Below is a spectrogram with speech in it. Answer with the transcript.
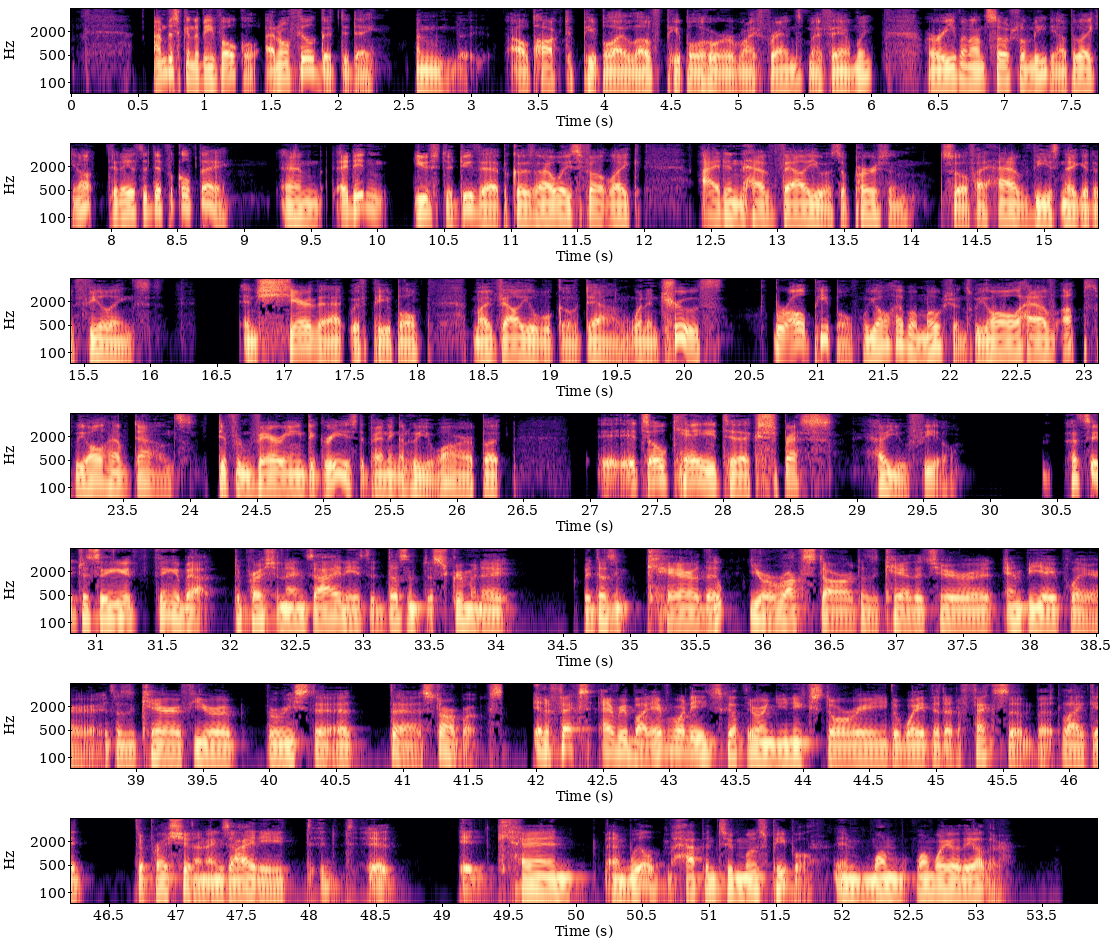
I'm just going to be vocal. I don't feel good today. And I'll talk to people I love, people who are my friends, my family, or even on social media. I'll be like, you know, today is a difficult day. And I didn't used to do that because I always felt like I didn't have value as a person. So if I have these negative feelings and share that with people, my value will go down. When in truth, we're all people. We all have emotions. We all have ups. We all have downs, different varying degrees depending on who you are. But it's okay to express how you feel. That's the interesting thing about depression and anxiety is it doesn't discriminate. It doesn't care that nope. you're a rock star. It doesn't care that you're an NBA player. It doesn't care if you're a barista at Starbucks. It affects everybody. Everybody's got their own unique story, the way that it affects them. But like it, depression and anxiety, it, it it can and will happen to most people in one one way or the other.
